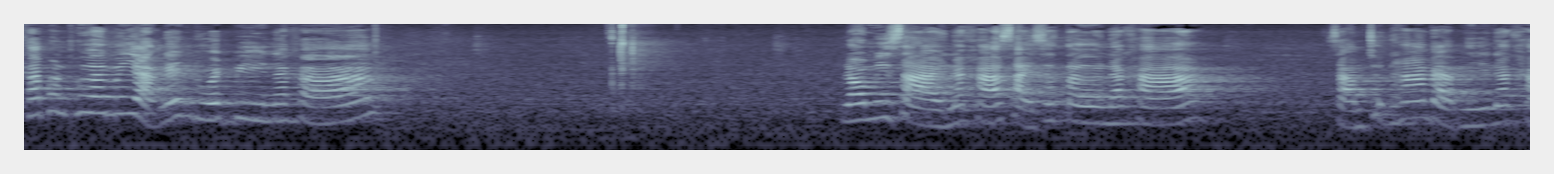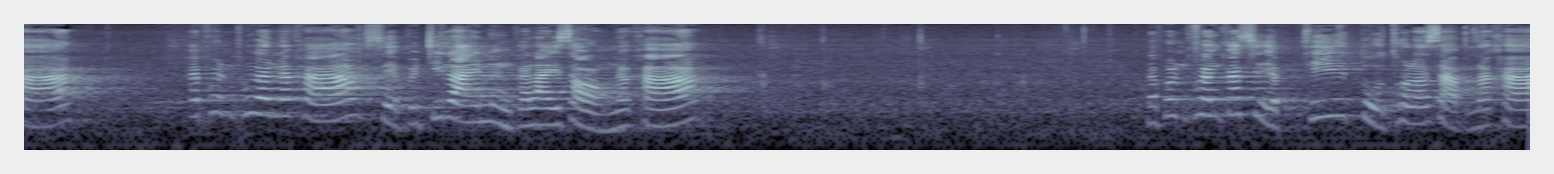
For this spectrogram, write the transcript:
ถ้าเพื่อนๆไม่อยากเล่น USB นะคะ เรามีสายนะคะ สายสเตอร์นะคะ 3.5 แบบนี้นะคะ ให้เพื่อนๆนะคะ เสียบไปที่ลาย1กับลาย2นะคะ แล้วเพื่อนๆก็เสียบที่ตูดโทรศัพท์นะคะ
